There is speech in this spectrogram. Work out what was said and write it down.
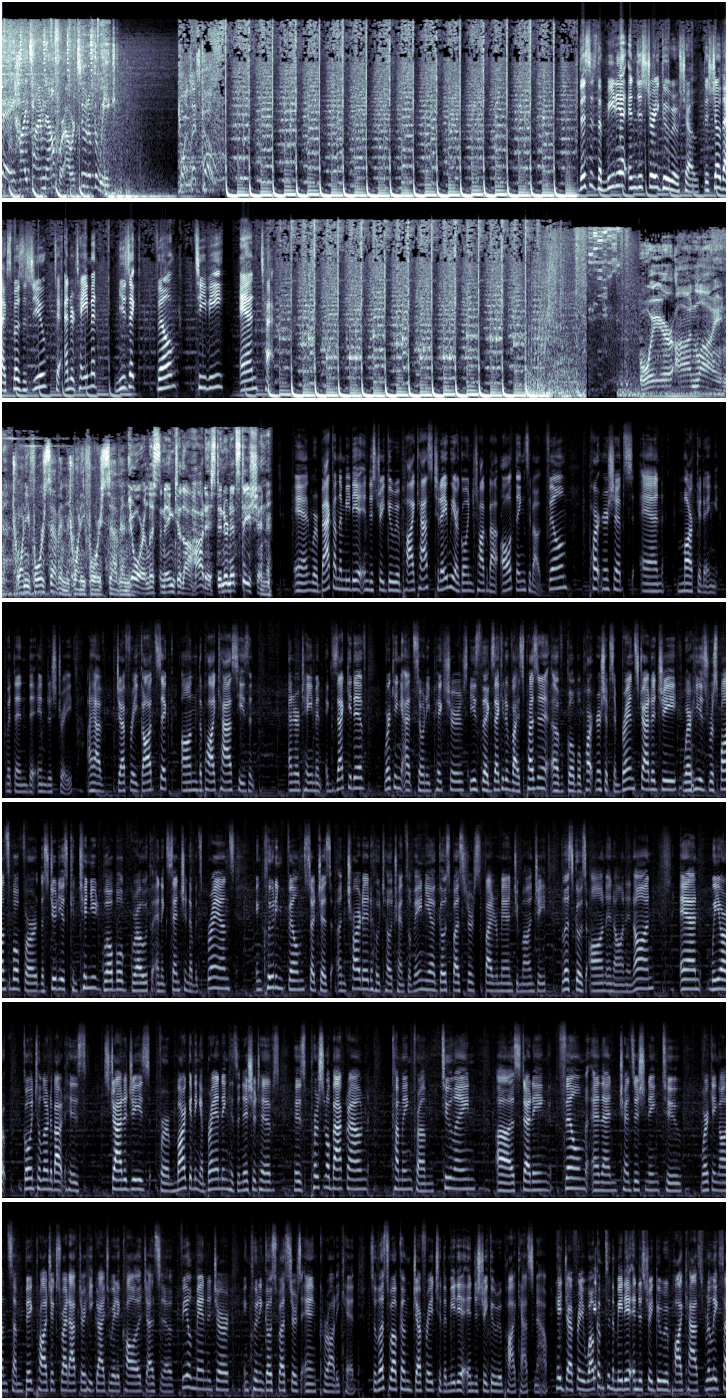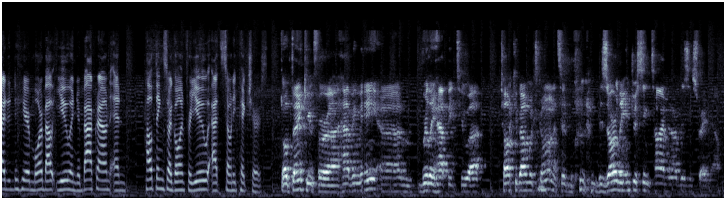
Okay, high time now for our tune of the week. One, let's go. This is the Media Industry Guru Show, the show that exposes you to entertainment, music, film, TV, and tech. Online 24 7. 24 7. You're listening to the hottest internet station. And we're back on the Media Industry Guru podcast. Today we are going to talk about all things about film, partnerships, and marketing within the industry. I have Jeffrey Godsick on the podcast. He's an entertainment executive working at Sony Pictures. He's the executive vice president of global partnerships and brand strategy, where he is responsible for the studio's continued global growth and extension of its brands, including films such as Uncharted, Hotel Transylvania, Ghostbusters, Spider Man, Jumanji. The list goes on and on and on. And we are going to learn about his strategies for marketing and branding, his initiatives, his personal background coming from Tulane, uh, studying film, and then transitioning to working on some big projects right after he graduated college as a field manager, including Ghostbusters and Karate Kid. So let's welcome Jeffrey to the Media Industry Guru podcast now. Hey, Jeffrey, welcome to the Media Industry Guru podcast. Really excited to hear more about you and your background and how things are going for you at Sony Pictures. Well, thank you for uh, having me. I'm really happy to uh, talk to you about what's going on. It's a bizarrely interesting time in our business right now.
